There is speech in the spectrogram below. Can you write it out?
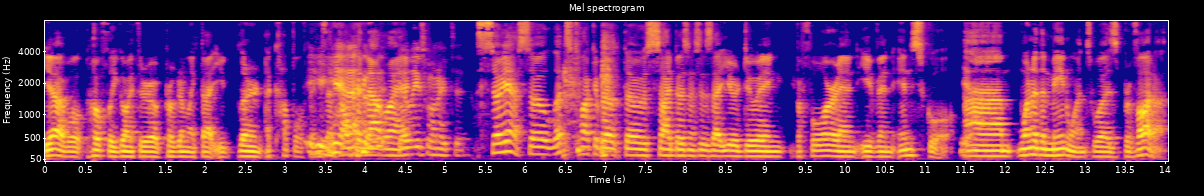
Yeah, well, hopefully going through a program like that, you learn a couple things that help in that way. at least one or two. So yeah, so let's talk about those side businesses that you're doing before and even in school. Um, one of the main ones was Bravada.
